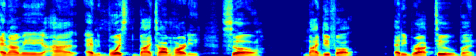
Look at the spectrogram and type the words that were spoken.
and I mean, I and voiced by Tom Hardy, so by default, Eddie Brock too. But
